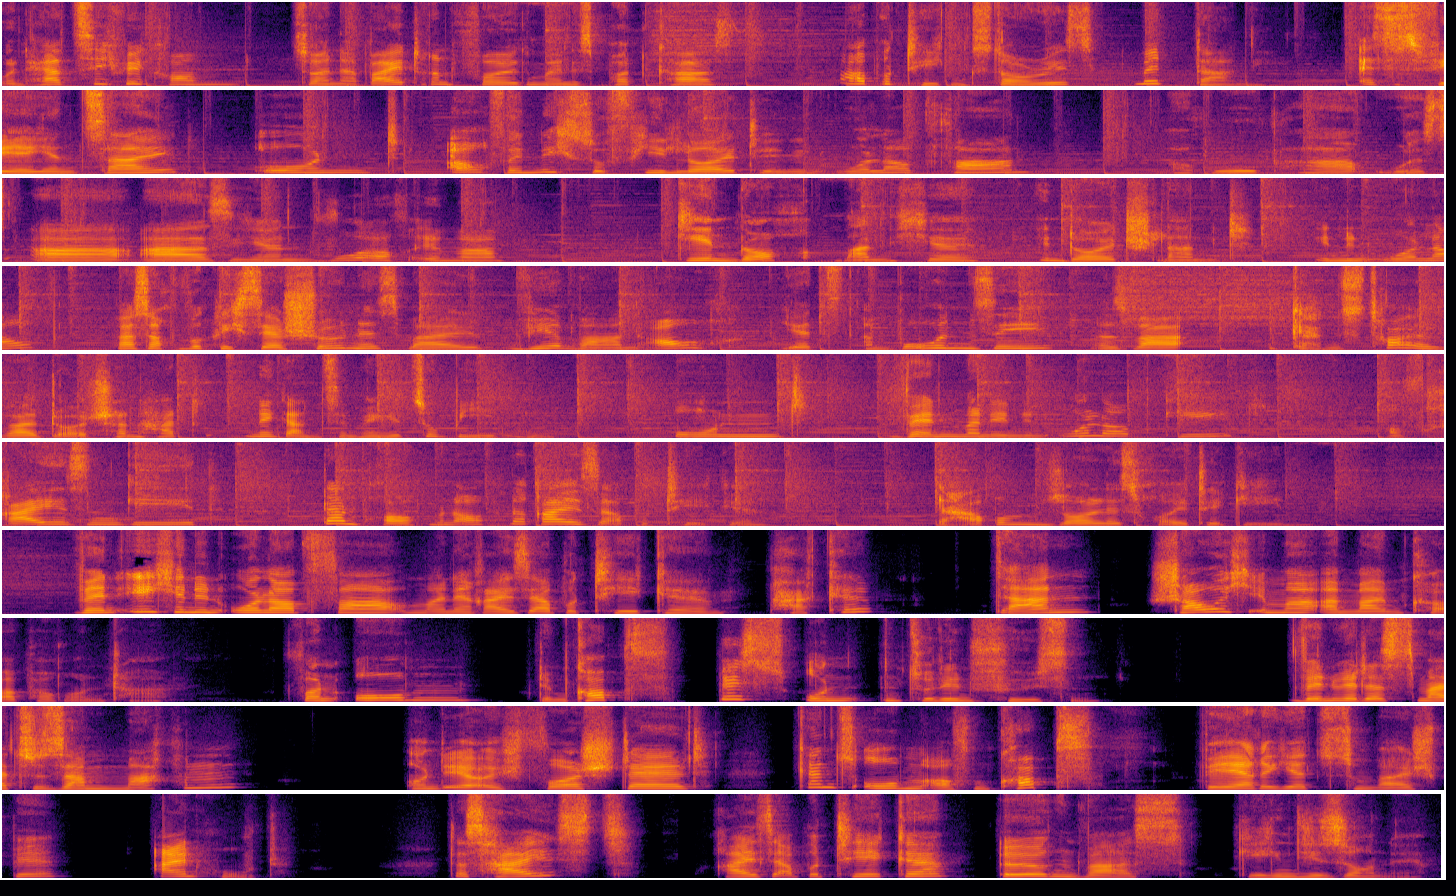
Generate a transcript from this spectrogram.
Und herzlich willkommen zu einer weiteren Folge meines Podcasts Apotheken Stories mit Dani. Es ist Ferienzeit und auch wenn nicht so viele Leute in den Urlaub fahren, Europa, USA, Asien, wo auch immer, gehen doch manche in Deutschland in den Urlaub, was auch wirklich sehr schön ist, weil wir waren auch jetzt am Bodensee. Das war ganz toll, weil Deutschland hat eine ganze Menge zu bieten. Und wenn man in den Urlaub geht, auf Reisen geht, dann braucht man auch eine Reiseapotheke. Darum soll es heute gehen. Wenn ich in den Urlaub fahre und meine Reiseapotheke packe, dann schaue ich immer an meinem Körper runter. Von oben, dem Kopf, bis unten zu den Füßen. Wenn wir das mal zusammen machen und ihr euch vorstellt, ganz oben auf dem Kopf wäre jetzt zum Beispiel ein Hut. Das heißt, Reiseapotheke, irgendwas gegen die Sonne.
